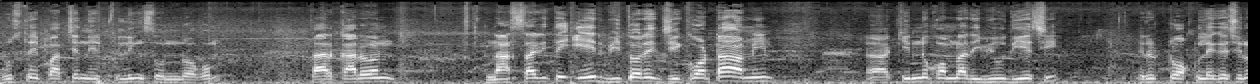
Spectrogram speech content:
বুঝতেই পারছেন এর ফিলিংস অন্যরকম। তার কারণ নার্সারিতে এর ভিতরে যে কটা আমি কিন্ন কমলা রিভিউ দিয়েছি একটু টক লেগেছিল,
